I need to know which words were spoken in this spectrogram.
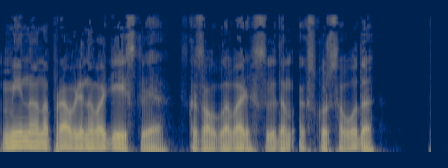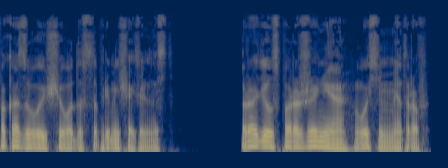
«Мина направленного действия», — сказал главарь с видом экскурсовода, показывающего достопримечательность. Радиус поражения 8 метров.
